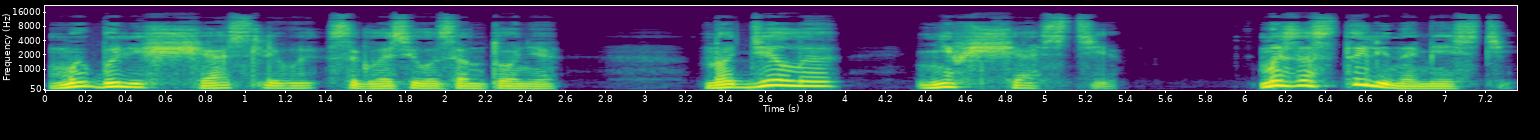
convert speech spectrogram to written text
Мы были счастливы, согласилась Антония. Но дело не в счастье. Мы застыли на месте.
